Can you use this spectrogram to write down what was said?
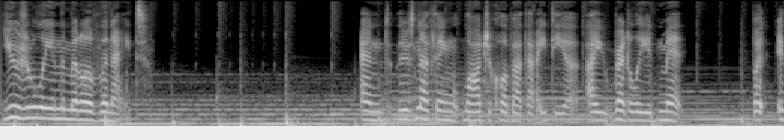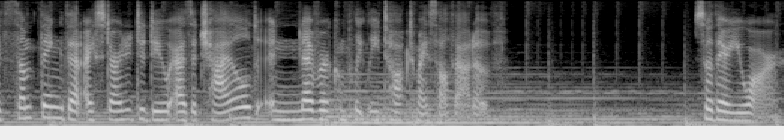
Usually in the middle of the night, and there's nothing logical about that idea, I readily admit. But it's something that I started to do as a child and never completely talked myself out of. So there you are.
